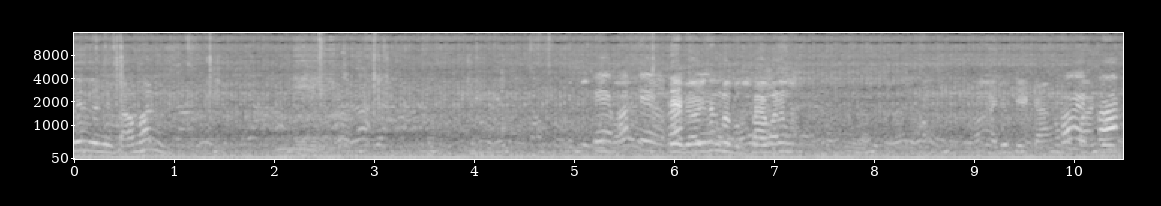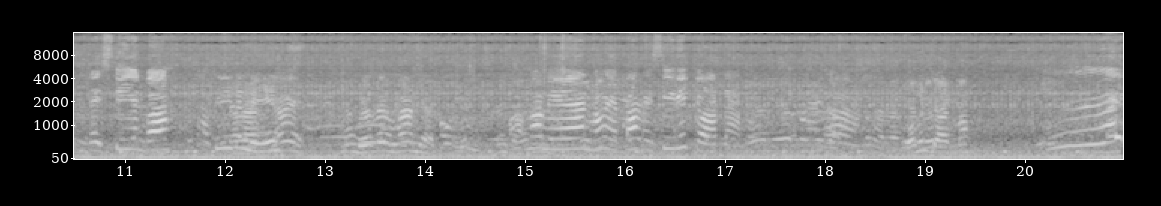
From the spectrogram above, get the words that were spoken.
เป็นเลยสามพันเต้มาเต้เดี๋ยวเดี๋ยวทั้งมาบุกตาวันนั้นว่าไงจุดเตียกลางเขาเขาไอ้ปานฟักได้เซียนบ่ที่นั่นนี่ทั้งเบือทั้งบ้านเนี่ยมาแมนเขาไอ้ฟักได้ซีได้จอดน่ะโอ้มันจอดมั้งเอ้ย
